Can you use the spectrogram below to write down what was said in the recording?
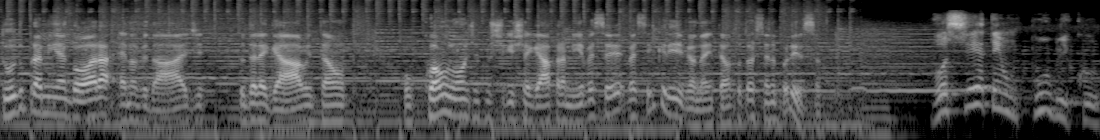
tudo para mim agora é novidade, tudo é legal. Então, o quão longe eu conseguir chegar para mim vai ser, vai ser incrível, né? Então, eu tô torcendo por isso. Você tem um público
